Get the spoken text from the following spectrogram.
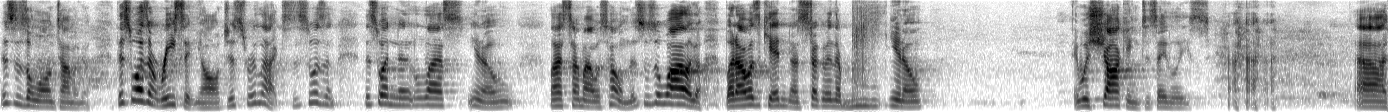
This is a long time ago. This wasn't recent, y'all. Just relax. This wasn't this wasn't the last, you know, last time I was home. This was a while ago. But I was a kid and I stuck them in there, you know. It was shocking to say the least. uh,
